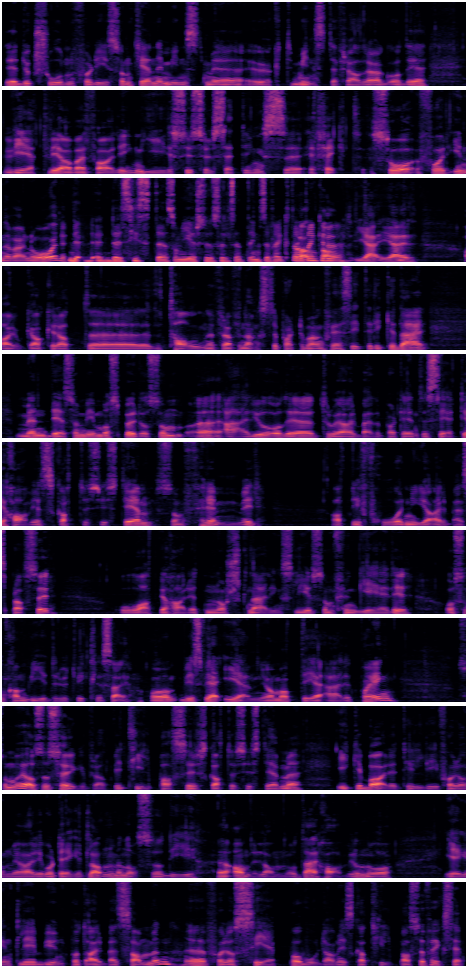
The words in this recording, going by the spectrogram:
reduksjon for de som tjener minst med økt minstefradrag. Og det vet vi av erfaring gir sysselsettingseffekt. Så for inneværende år Det, det, det siste som gir sysselsettingseffekt, da, tenker du? Jeg, jeg har jo ikke akkurat uh, tallene fra Finansdepartementet, for jeg sitter ikke der. Men det som vi må spørre oss om, eh, er jo, og det tror jeg Arbeiderpartiet er interessert i, har vi et skattesystem som fremmer at vi får nye arbeidsplasser, og at vi har et norsk næringsliv som fungerer og som kan videreutvikle seg. Og Hvis vi er enige om at det er et poeng, så må vi også sørge for at vi tilpasser skattesystemet ikke bare til de forholdene vi har i vårt eget land, men også de eh, andre landene. Og Der har vi jo nå egentlig begynt på et arbeid sammen eh, for å se på hvordan vi skal tilpasse f.eks.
